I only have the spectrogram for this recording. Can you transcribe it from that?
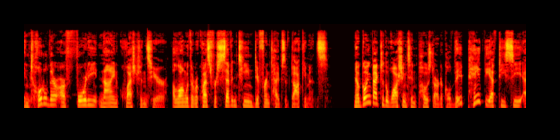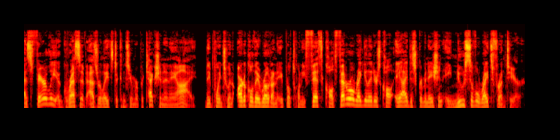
In total, there are 49 questions here, along with a request for 17 different types of documents. Now, going back to the Washington Post article, they paint the FTC as fairly aggressive as relates to consumer protection in AI. They point to an article they wrote on April 25th called Federal Regulators Call AI Discrimination a New Civil Rights Frontier,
